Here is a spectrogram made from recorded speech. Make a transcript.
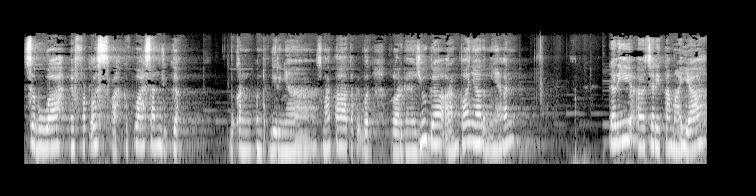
sebuah effortless lah kepuasan juga bukan untuk dirinya semata tapi buat keluarganya juga orang tuanya tentunya kan dari uh, cerita Maya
